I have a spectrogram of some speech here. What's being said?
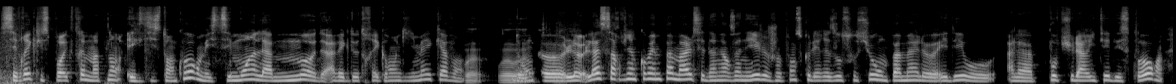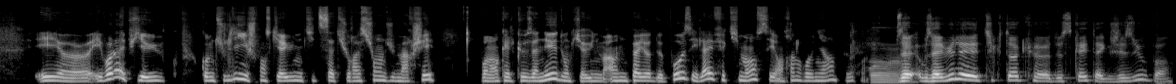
c'est vrai que les sports extrêmes maintenant existent encore, mais c'est moins la mode avec de très grands guillemets qu'avant. Ouais, ouais, ouais. Donc euh, le- là, ça revient quand même pas mal ces dernières années. Je pense que les réseaux sociaux ont pas mal aidé au- à la popularité des sports. Et, euh, et voilà. Et puis il y a eu, comme tu le dis, je pense qu'il y a eu une petite saturation du marché pendant quelques années. Donc il y a eu une, une période de pause. Et là, effectivement, c'est en train de revenir un peu. quoi. Ouais. Vous avez, vous avez vu les TikTok euh, de skate avec Jésus ou pas?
